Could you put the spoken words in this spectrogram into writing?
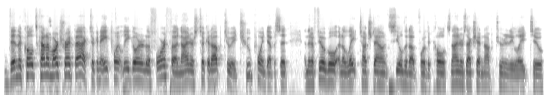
then the Colts kind of marched right back, took an eight point lead going into the fourth. Uh, Niners took it up to a two point deficit, and then a field goal and a late touchdown sealed it up for the Colts. Niners actually had an opportunity late too,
